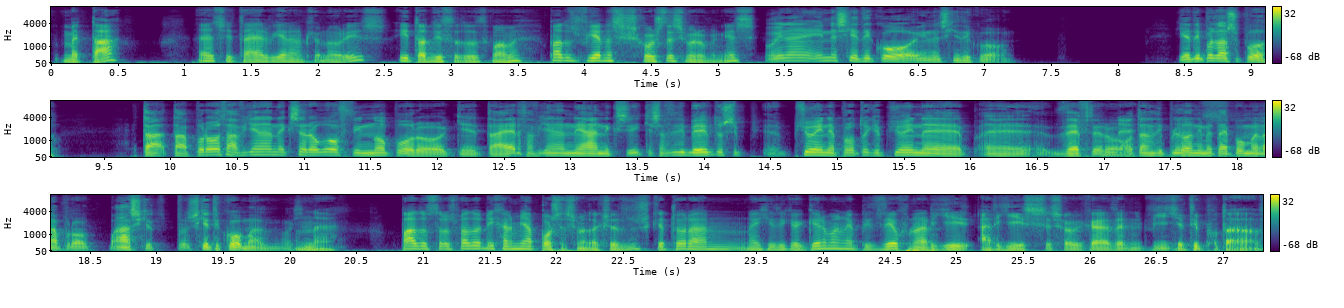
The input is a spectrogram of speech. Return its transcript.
μετά έτσι, τα Air βγαίναν πιο νωρίς ή το αντίθετο, δεν θυμάμαι. Πάντως βγαίναν στις χωριστέ ημερομηνίες. Είναι, είναι σχετικό, είναι σχετικό. Γιατί πώς να σου πω, τα, τα Pro θα βγαίνανε, ξέρω εγώ, φθινόπορο και τα Air θα βγαίνανε άνοιξη και σε αυτή την περίπτωση ποιο είναι πρώτο και ποιο είναι ε, δεύτερο ναι, όταν διπλώνει με τα επόμενα Pro. Άσχετο, σχετικό μάλλον. Όχι. Ναι. Πάντως τέλος πάντων είχαν μια απόσταση μεταξύ τους και τώρα, αν έχει δίκιο ο Γκέρμαν, επειδή έχουν αργεί, αργήσει, εισαγωγικά δεν βγήκε τίποτα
